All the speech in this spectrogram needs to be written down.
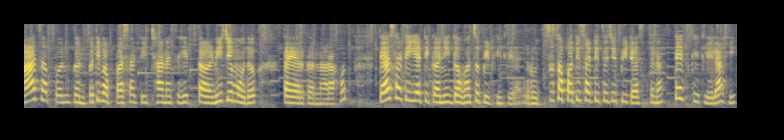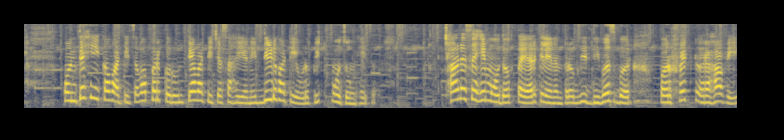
आज आपण गणपती बाप्पासाठी छान असे हे तळणीचे मोदक तयार करणार आहोत. त्यासाठी या ठिकाणी गव्हाचं पीठ घेतलेलं आहे. रोजचं चपातीसाठीचं जे पीठ असतं ना तेच घेतलेलं आहे. कोणत्याही एका वाटीचा वापर करून त्या वाटीच्या सहाय्याने दीड वाटी एवढं पीठ मोजून घ्यायचं. छान असे हे मोदक तयार केल्यानंतर अगदी दिवसभर परफेक्ट राहावे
